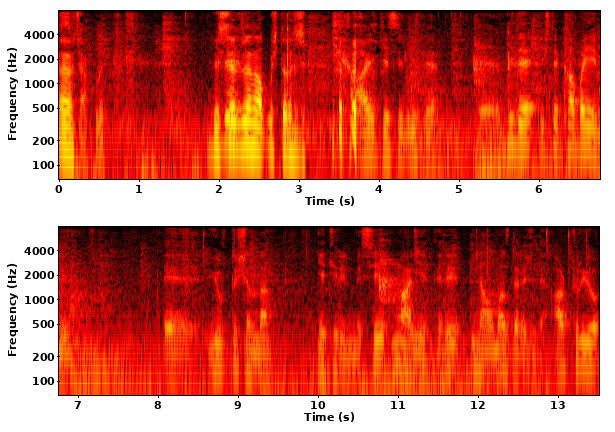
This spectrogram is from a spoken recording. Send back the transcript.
Evet. sıcaklık. hissedilen 60 derece. Ay kesinlikle. Ee, bir de işte kaba yemin e, yurt dışından getirilmesi maliyetleri inanılmaz derecede artırıyor.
